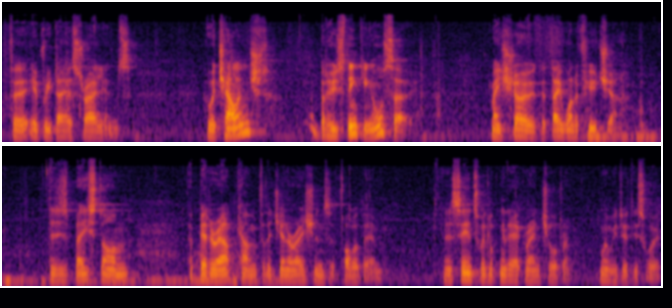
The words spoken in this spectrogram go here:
for everyday Australians who are challenged, but whose thinking also may show that they want a future that is based on a better outcome for the generations that follow them. In a sense, we're looking at our grandchildren when we do this work.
